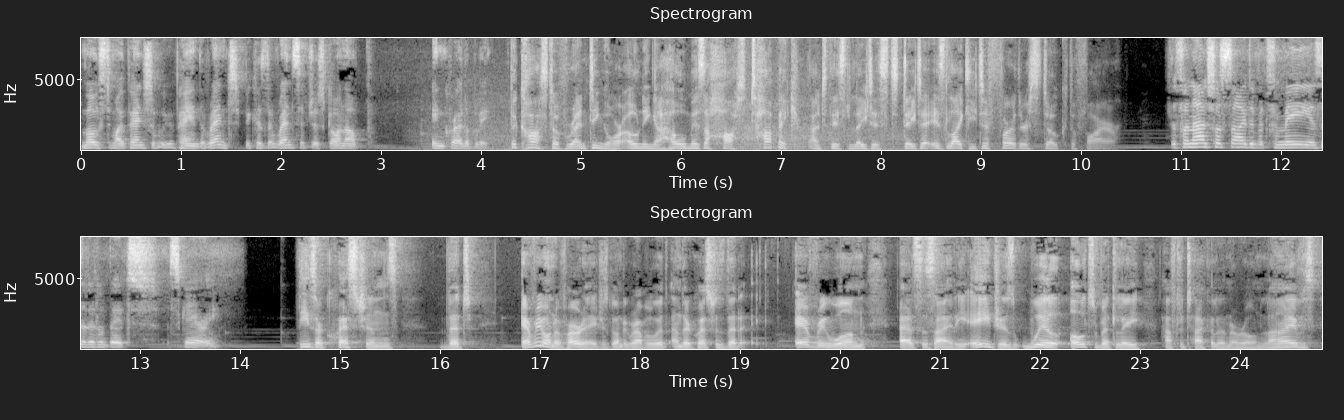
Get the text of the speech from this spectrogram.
most of my pension will be paying the rent because the rents have just gone up incredibly. The cost of renting or owning a home is a hot topic, and this latest data is likely to further stoke the fire. The financial side of it for me is a little bit scary. These are questions that everyone of her age is going to grapple with, and they're questions that everyone as society ages will ultimately have to tackle in their own lives.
